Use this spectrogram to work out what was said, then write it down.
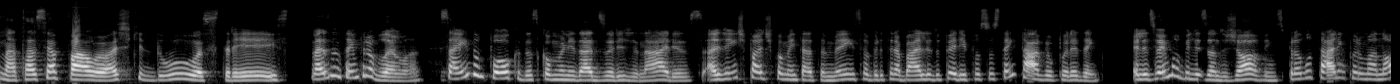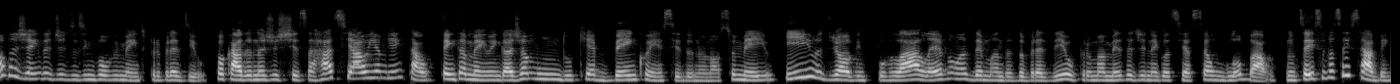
Matasse a pau, eu acho que duas, três. Mas não tem problema. Saindo um pouco das comunidades originárias, a gente pode comentar também sobre o trabalho do Perifa Sustentável, por exemplo. Eles vêm mobilizando jovens para lutarem por uma nova agenda de desenvolvimento para o Brasil, focada na justiça racial e ambiental. Tem também o Engajamundo, que é bem conhecido no nosso meio, e os jovens por lá levam as demandas do Brasil para uma mesa de negociação global. Não sei se vocês sabem,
